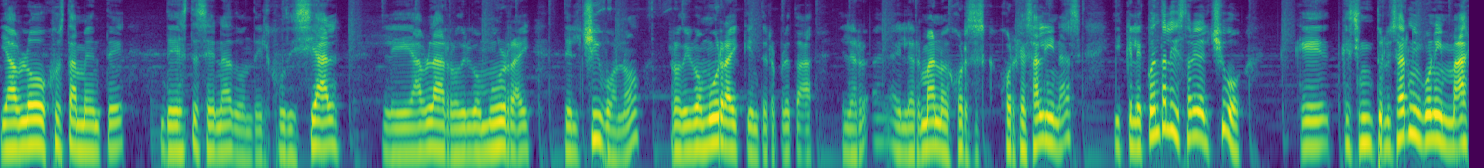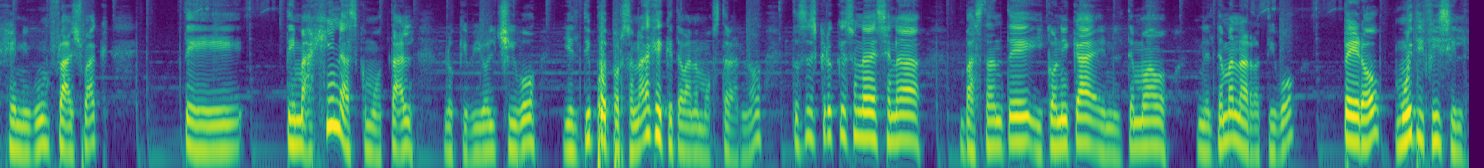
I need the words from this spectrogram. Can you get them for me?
Y hablo justamente de esta escena donde el judicial le habla a Rodrigo Murray del chivo, ¿no? Rodrigo Murray, que interpreta el, el hermano de Jorge, Jorge, Salinas, y que le cuenta la historia del chivo que, sin utilizar ninguna imagen, ningún flashback, te, te imaginas como tal lo que vio el chivo y el tipo de personaje que te van a mostrar, ¿no? Entonces creo que es una escena bastante icónica en el tema, en el tema narrativo, pero muy difícil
